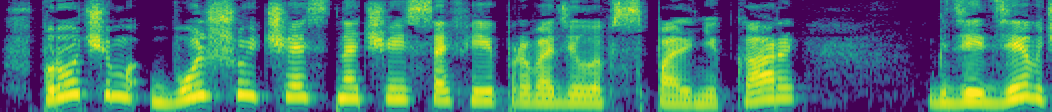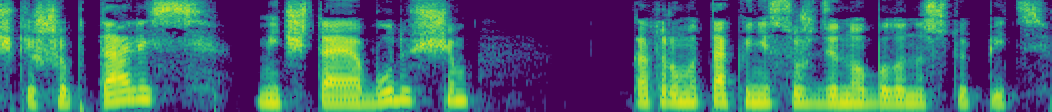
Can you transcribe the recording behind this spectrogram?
Впрочем, большую часть ночей София проводила в спальне Кары, где девочки шептались, мечтая о будущем, которому так и не суждено было наступить.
